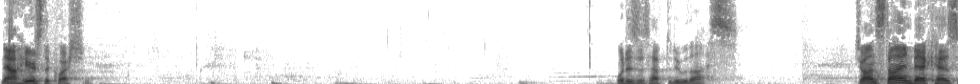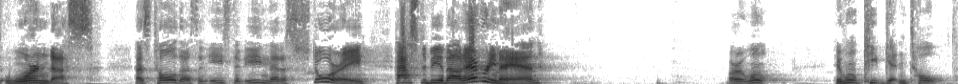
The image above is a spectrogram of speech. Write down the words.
Now, here's the question What does this have to do with us? John Steinbeck has warned us, has told us in East of Eden that a story has to be about every man, or it won't, it won't keep getting told.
